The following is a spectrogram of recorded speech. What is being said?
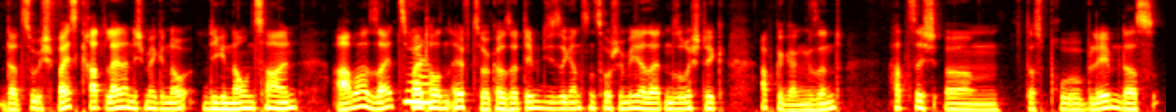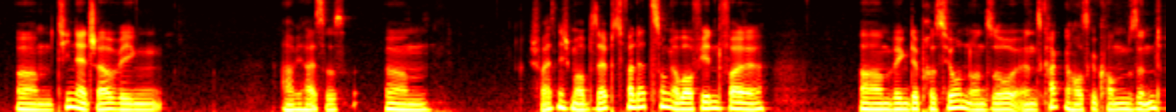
Dazu, ich weiß gerade leider nicht mehr genau die genauen Zahlen, aber seit 2011 ja. circa, seitdem diese ganzen Social Media Seiten so richtig abgegangen sind, hat sich ähm, das Problem, dass ähm, Teenager wegen, ah, wie heißt es? Ähm, ich weiß nicht mal, ob Selbstverletzung, aber auf jeden Fall ähm, wegen Depressionen und so ins Krankenhaus gekommen sind,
